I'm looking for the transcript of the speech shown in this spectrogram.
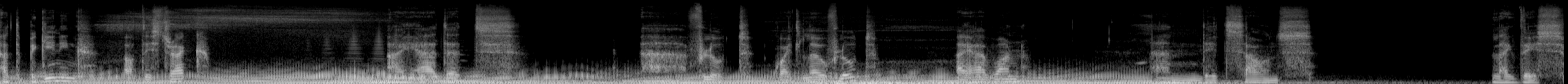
at the beginning of this track, I added a flute, quite low flute. I have one it sounds like this.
